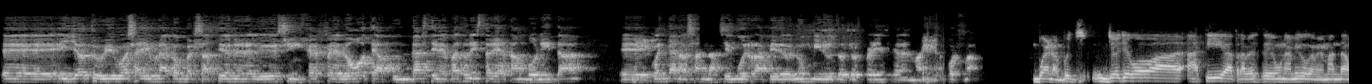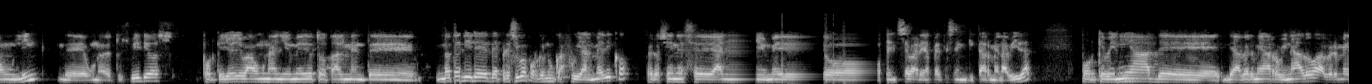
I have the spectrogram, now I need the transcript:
eh, y yo tuvimos ahí una conversación en el Vivir Sin Jefe, luego te apuntaste y me parece una historia tan bonita. Eh, cuéntanos, anda, así muy rápido, en un minuto, tu experiencia en el máster, por favor. Bueno, pues yo llego a, ti a través de un amigo que me manda un link de uno de tus vídeos porque yo llevaba un año y medio totalmente, no te diré depresivo porque nunca fui al médico, pero sí en ese año y medio pensé varias veces en quitarme la vida, porque venía de, haberme arruinado, haberme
